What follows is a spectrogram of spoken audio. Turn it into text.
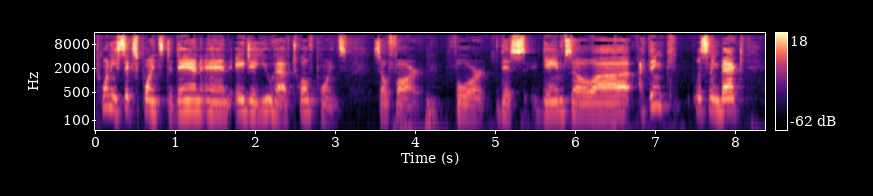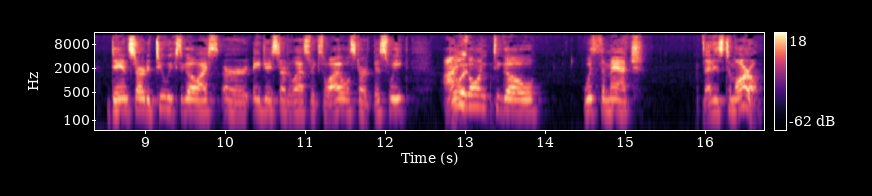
26 points to Dan, and AJ, you have 12 points so far for this game. So uh, I think listening back, Dan started two weeks ago. I or AJ started last week, so I will start this week. I'm going to go with the match that is tomorrow.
